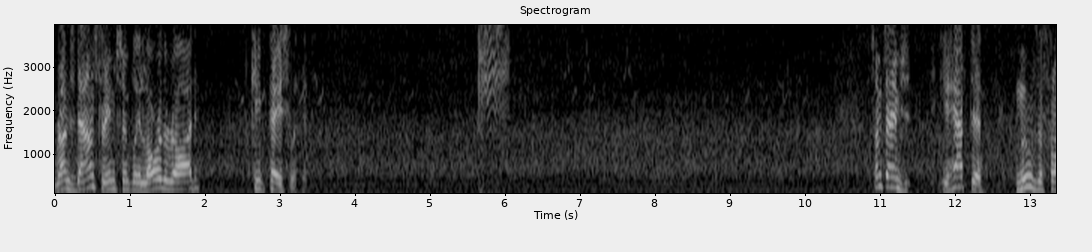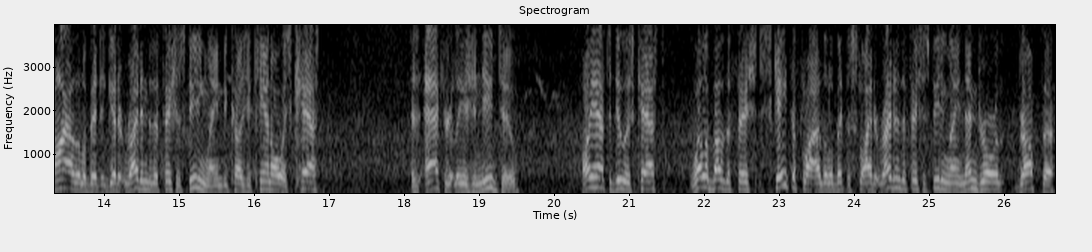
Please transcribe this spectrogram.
runs downstream, simply lower the rod, keep pace with it. Sometimes you have to move the fly a little bit to get it right into the fish's feeding lane because you can't always cast as accurately as you need to. All you have to do is cast well above the fish, skate the fly a little bit to slide it right into the fish's feeding lane, then draw, drop the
